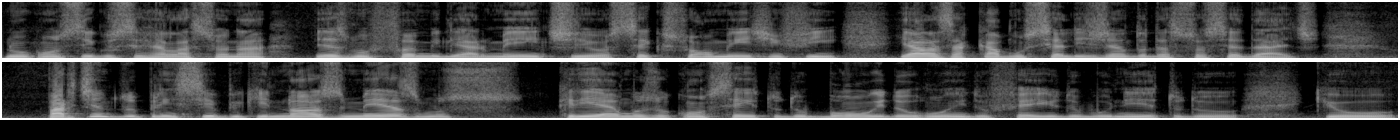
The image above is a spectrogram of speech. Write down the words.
não consigam se relacionar mesmo familiarmente ou sexualmente, enfim, e elas acabam se alijando da sociedade. Partindo do princípio que nós mesmos criamos o conceito do bom e do ruim, do feio e do bonito, do que o,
